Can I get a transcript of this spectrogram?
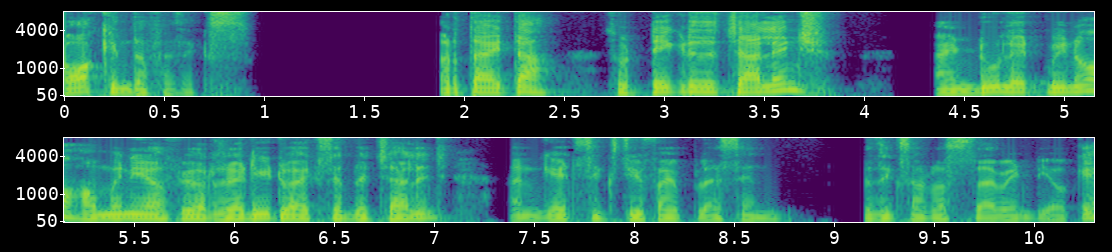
rock in the physics ಅರ್ಥ ಆಯ್ತಾ so take it is a challenge and do let me know how many of you are ready to accept the challenge and get sixty five plus in physics out of 70 okay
